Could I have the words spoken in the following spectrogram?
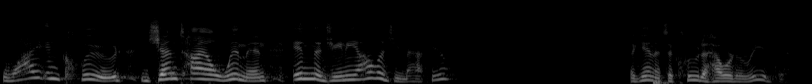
Why include Gentile women in the genealogy, Matthew? Again, it's a clue to how we're to read this.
